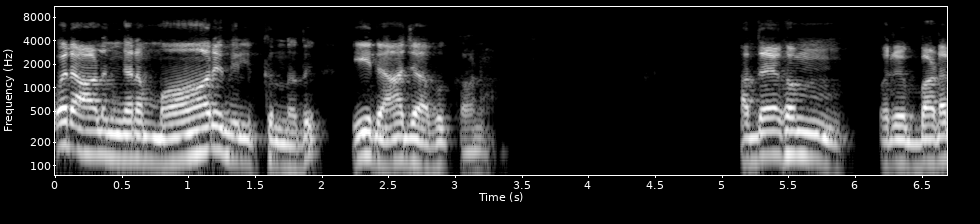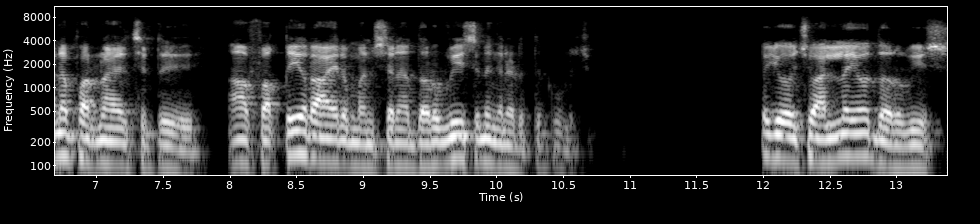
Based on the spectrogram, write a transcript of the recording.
ഒരാൾ ഇങ്ങനെ മാറി നിൽക്കുന്നത് ഈ രാജാവ് കാണാം. അദ്ദേഹം ഒരു ഭടനെ പറഞ്ഞയച്ചിട്ട് ആ ഫക്കീറായ ഒരു മനുഷ്യനെ ദർവീസിനെ ഇങ്ങനെ എടുത്ത് വിളിച്ചു ചോദിച്ചു അല്ലയോ ദർവീഷ്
